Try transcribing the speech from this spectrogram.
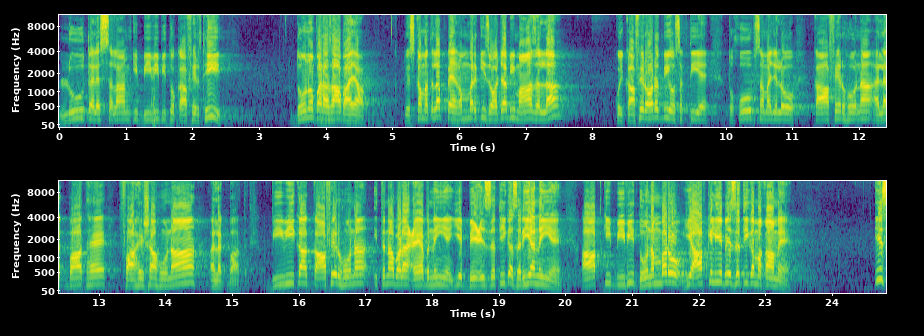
لوت علیہ السلام کی بیوی بھی تو کافر تھی دونوں پر عذاب آیا تو اس کا مطلب پیغمبر کی زوجہ بھی معاذ اللہ کوئی کافر عورت بھی ہو سکتی ہے تو خوب سمجھ لو کافر ہونا الگ بات ہے فاحشہ ہونا الگ بات ہے بیوی کا کافر ہونا اتنا بڑا عیب نہیں ہے یہ بے عزتی کا ذریعہ نہیں ہے آپ کی بیوی دو نمبر ہو یہ آپ کے لیے بے عزتی کا مقام ہے اس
